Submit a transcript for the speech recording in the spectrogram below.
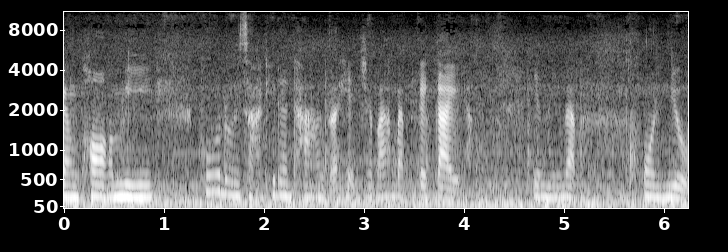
ยังพอมีผู้โดยสารที่เดินทางจะเห็นใช่ปะแบบไกลๆยังมีแบบคนอยู่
